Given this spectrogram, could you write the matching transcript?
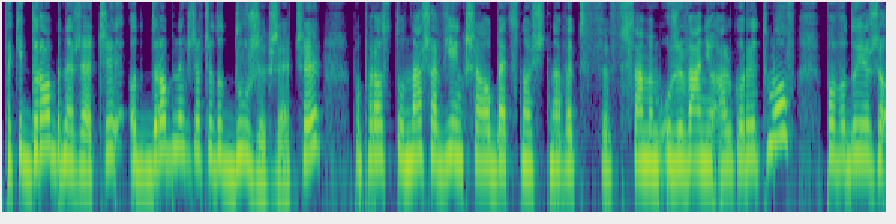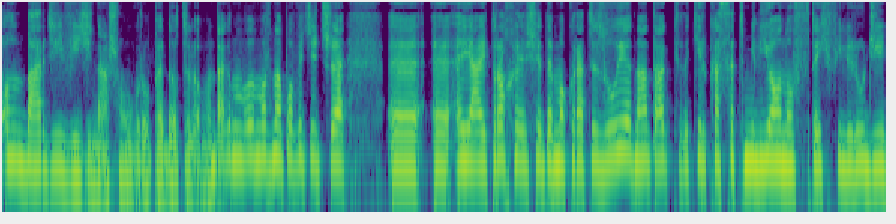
Takie drobne rzeczy, od drobnych rzeczy do dużych rzeczy, po prostu nasza większa obecność nawet w, w samym używaniu algorytmów powoduje, że on bardziej widzi naszą grupę docelową, tak? No bo można powiedzieć, że e, e, AI trochę się demokratyzuje, no tak? Kilkaset milionów w tej chwili ludzi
